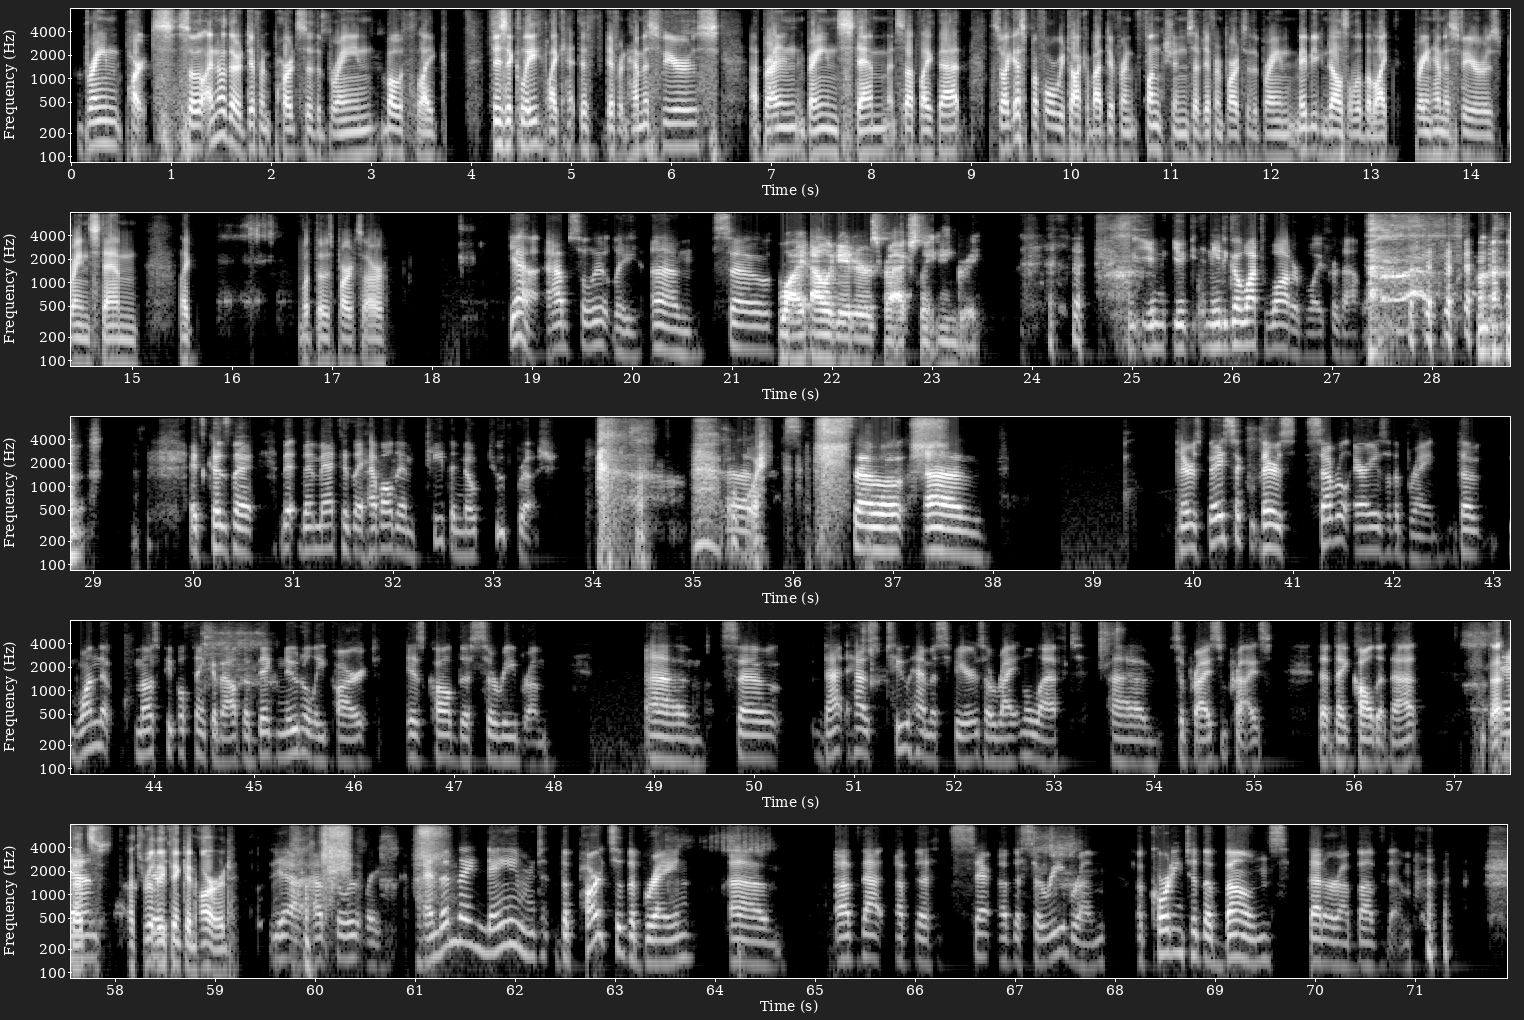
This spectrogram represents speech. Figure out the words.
Brain parts. So I know there are different parts of the brain, both like physically, like different hemispheres, a brain brain stem, and stuff like that. So I guess before we talk about different functions of different parts of the brain, maybe you can tell us a little bit like brain hemispheres, brain stem, like what those parts are. Yeah, absolutely. Um, so why alligators are actually angry. you, you need to go watch Waterboy for that one. it's because they, they they're mad because they have all them teeth and no toothbrush. oh boy. So um, there's basic there's several areas of the brain. The one that most people think about, the big noodly part, is called the cerebrum. Um, so that has two hemispheres, a right and a left. Uh, surprise, surprise, that they called it that. that that's that's really thinking hard. Yeah, absolutely. and then they named the parts of the brain um, of that of the of the cerebrum according to the bones that are above them.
